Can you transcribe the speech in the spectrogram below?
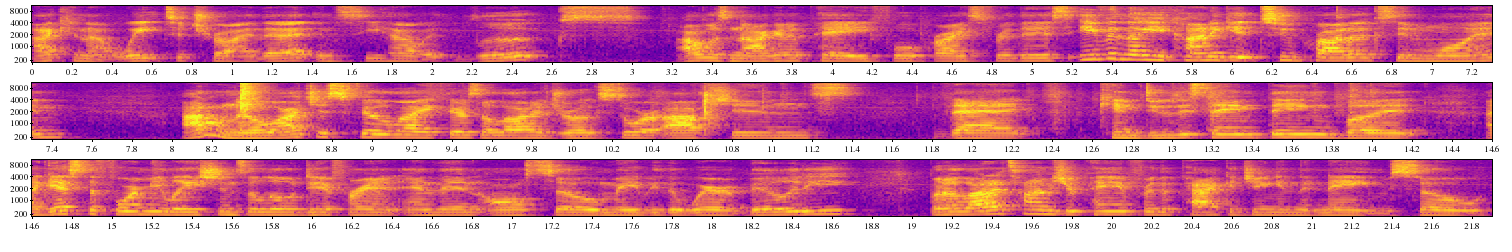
I cannot wait to try that and see how it looks. I was not going to pay full price for this, even though you kind of get two products in one. I don't know. I just feel like there's a lot of drugstore options that can do the same thing, but I guess the formulation's a little different and then also maybe the wearability. But a lot of times you're paying for the packaging and the name, so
